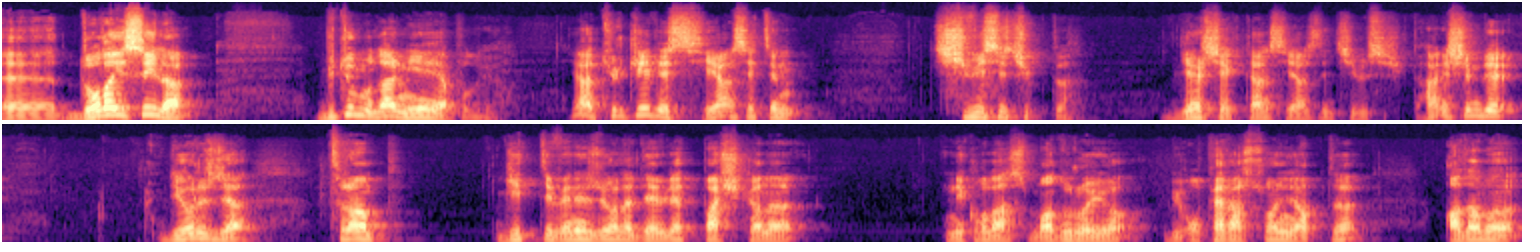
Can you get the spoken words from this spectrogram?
E, dolayısıyla bütün bunlar niye yapılıyor? Ya Türkiye'de siyasetin çivisi çıktı. Gerçekten siyasetin çivisi çıktı. Hani şimdi diyoruz ya Trump gitti Venezuela devlet başkanı Nicolas Maduro'yu bir operasyon yaptı. Adamı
